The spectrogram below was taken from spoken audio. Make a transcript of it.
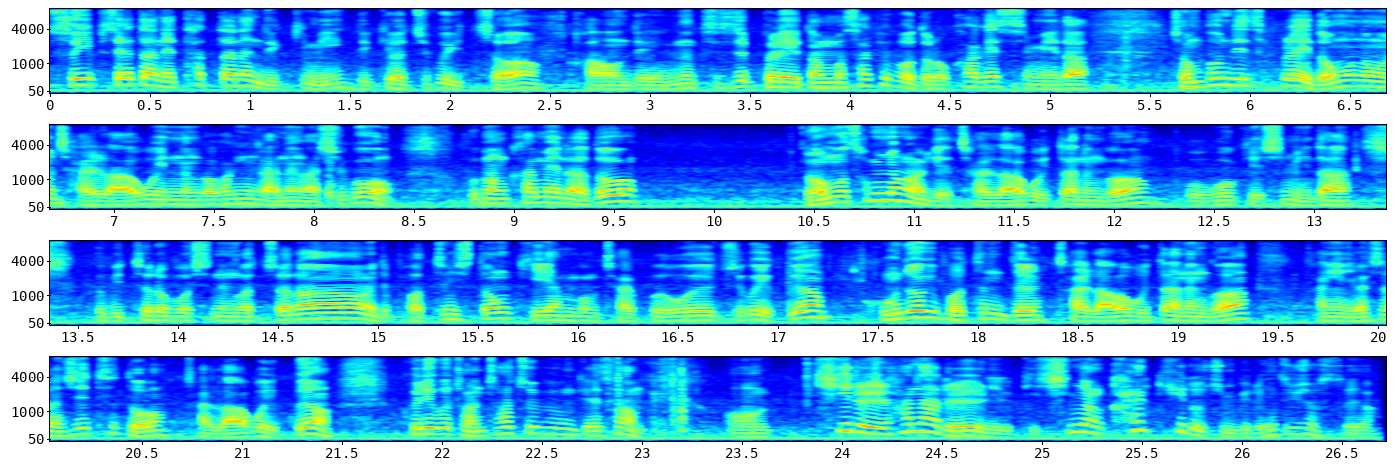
수입 세단에 탔다는 느낌이 느껴지고 있죠. 가운데 있는 디스플레이도 한번 살펴보도록 하겠습니다. 전품 디스플레이 너무너무 잘 나오고 있는 거 확인 가능하시고 후방 카메라도 너무 선명하게 잘 나오고 있다는 거 보고 계십니다. 그 밑으로 보시는 것처럼 이제 버튼 시동키 한번 잘 보여지고 있고요. 공조기 버튼들 잘 나오고 있다는 거, 당연히 열선 시트도 잘 나오고 있고요. 그리고 전 차주분께서 어, 키를 하나를 이렇게 신형 칼키로 준비를 해주셨어요.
